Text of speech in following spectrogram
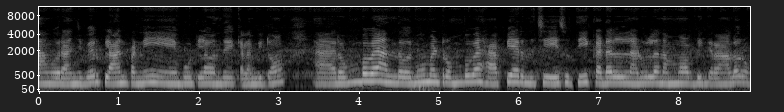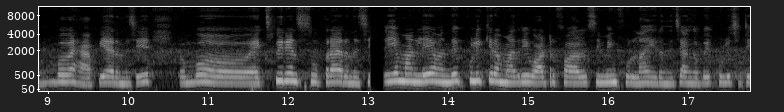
நாங்கள் ஒரு அஞ்சு பேர் பிளான் பண்ணி போட்டில் வந்து கிளம்பிட்டோம். ரொம்பவே அந்த ஒரு மூமெண்ட் ரொம்பவே ஹாப்பியாக இருந்துச்சு. சுற்றி கடல் நடுவில் நம்ம அப்படிங்கிறனால ரொம்பவே ஹாப்பியாக இருந்துச்சு. ரொம்ப எக்ஸ்பீரியன்ஸ் சூப்பராக இருந்துச்சு. அதியமான்லேயே வந்து குளிக்கிற மாதிரி வாட்டர் ஃபால் ஸ்விம்மிங் ஃபூல்லாம் இருந்துச்சு. அங்கே போய் குளிச்சுட்டு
